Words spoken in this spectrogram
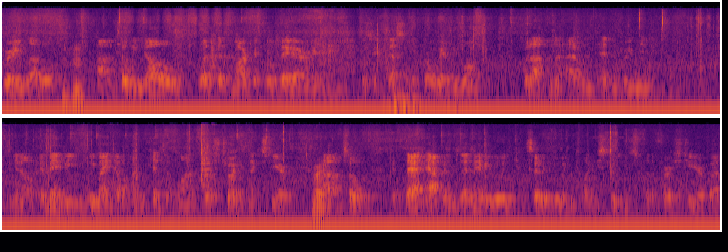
grade level, Mhm. uh, until we know what the market will bear and the success of the program, we won't, we're not, I'm not- I don't intend to bring in, you know, it may be, we might have a hundred kids that want it first choice next year. Right. Uh, So if that happens, then maybe we would consider doing twenty students for the first year, but,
